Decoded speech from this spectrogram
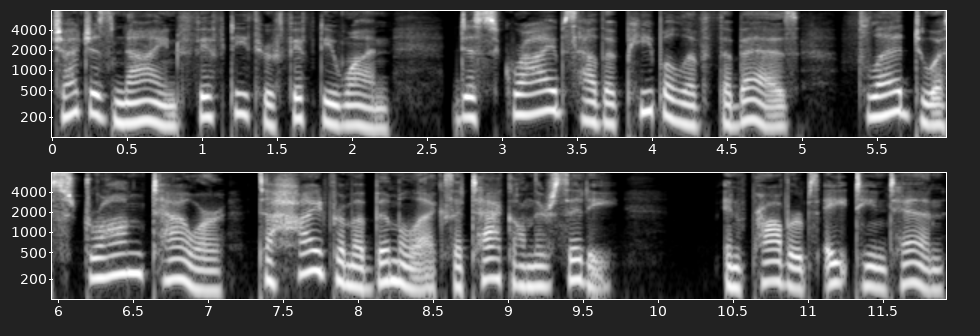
Judges 9 50 through 51 describes how the people of Thebez fled to a strong tower to hide from Abimelech's attack on their city. In Proverbs 18:10,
